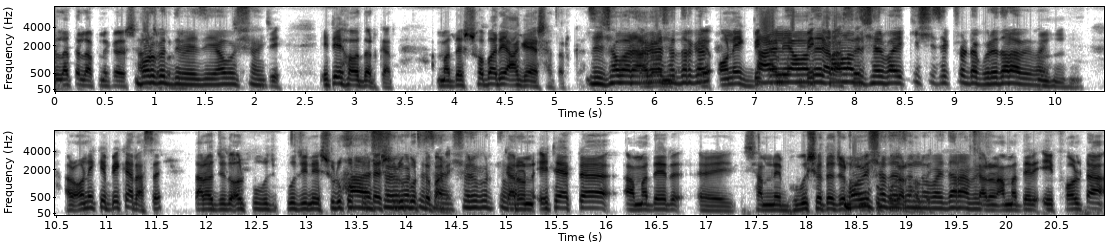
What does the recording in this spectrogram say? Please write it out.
আল্লাহ তাআলা আপনাকে বরকত দিবে জি অবশ্যই। জি এটাই হওয়া দরকার। আমাদের সবারই আগে আসা দরকার। জি সবার আগে আসার দরকার। অনেক বেকার তাহলে আমাদের বাংলাদেশের ভাই কৃষি সেক্টরটা ঘুরে দাঁড়াবে ভাই। আর অনেকে বেকার আছে তারা যদি অল্প পুঁজি- নিয়ে শুরু করতে হ্যাঁ চায় শুরু করতে পারে। কারণ এটা একটা আমাদের এই, সামনে ভবিষ্যতের জন্য ভবিষ্যতের জন্য ভাই দাঁড়াবে। কারণ আমাদের এই ফলটা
